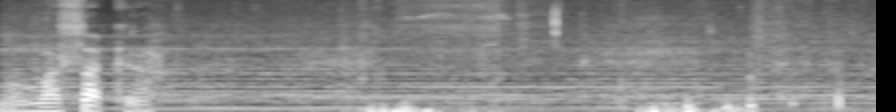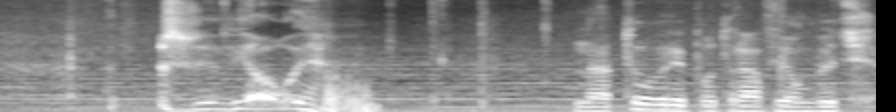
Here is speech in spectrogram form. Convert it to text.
No masakra. Żywioły natury potrafią być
